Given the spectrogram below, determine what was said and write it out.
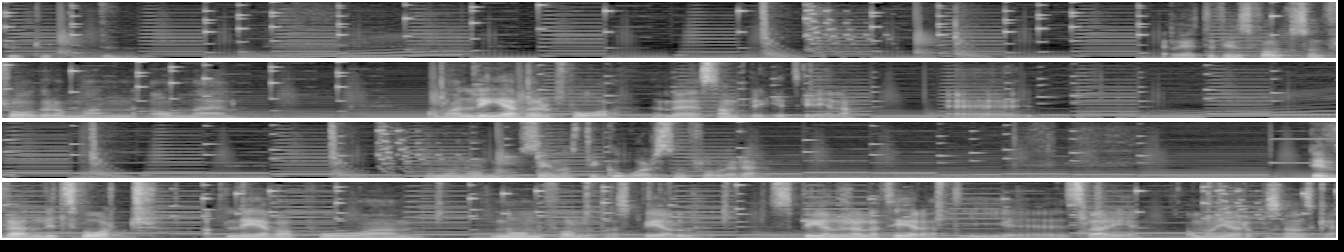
Du, du, du. Jag vet att det finns folk som frågar om man, om, eh, om man lever på eh, med sampliket-grejerna. Eh, det var någon senast igår som frågade. Det är väldigt svårt att leva på eh, någon form av spel, spelrelaterat i Sverige om man gör det på svenska.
